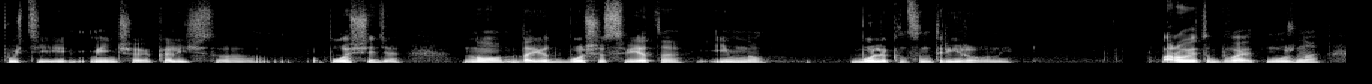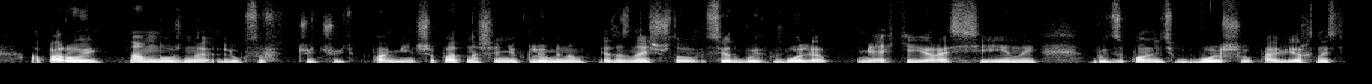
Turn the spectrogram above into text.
пусть и меньшее количество площади, но дает больше света, именно более концентрированный. Порой это бывает нужно, а порой нам нужно люксов чуть-чуть поменьше по отношению к люминам. Это значит, что свет будет более мягкий, рассеянный, будет заполнять большую поверхность.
